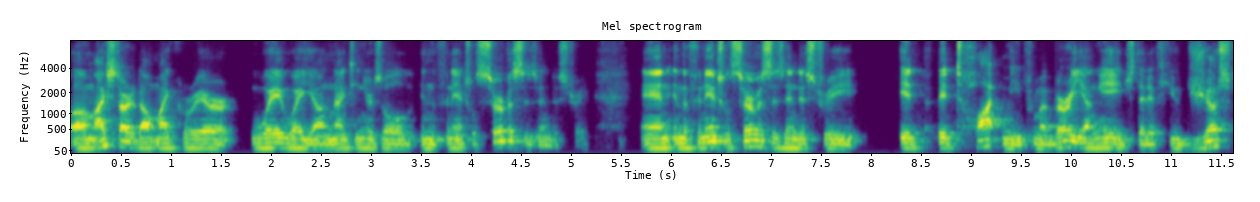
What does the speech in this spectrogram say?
um, I started out my career way, way young, 19 years old, in the financial services industry. And in the financial services industry, it it taught me from a very young age that if you just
